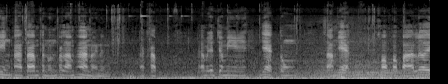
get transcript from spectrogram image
วิ่งมาตามถนนพระรามห้าหน่อยหนึ่งนะครับ แล้วมันจะมีแยกตรงสามแยกขอบป่าป่าเลย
